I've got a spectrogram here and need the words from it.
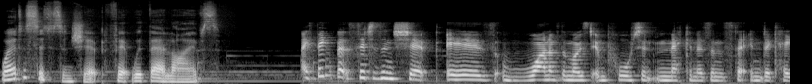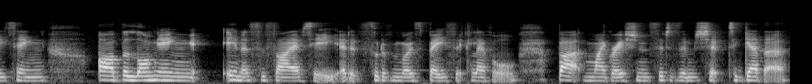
Where does citizenship fit with their lives? I think that citizenship is one of the most important mechanisms for indicating our belonging in a society at its sort of most basic level. But migration and citizenship together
